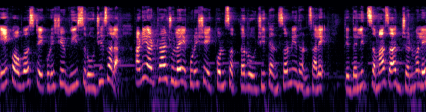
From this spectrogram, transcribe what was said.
एक ऑगस्ट एकोणीसशे वीस रोजी झाला आणि अठरा जुलै एकोणीसशे एकोणसत्तर रोजी त्यांचं निधन झाले. ते दलित समाजात जन्मले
